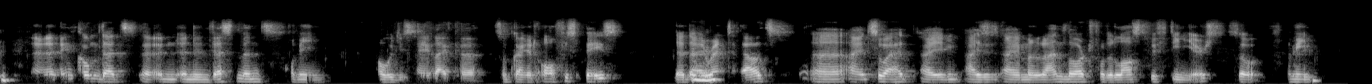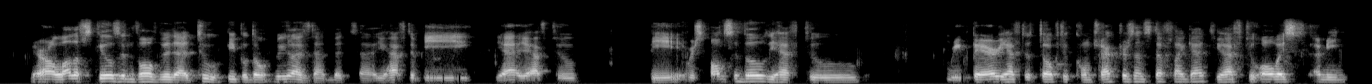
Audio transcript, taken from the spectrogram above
an income that's uh, an, an, investment. I mean, how would you say, like uh, some kind of office space that mm-hmm. I rented out. Uh, and so I had I, I I am a landlord for the last fifteen years. So I mean, there are a lot of skills involved with that too. People don't realize that, but uh, you have to be yeah, you have to be responsible. You have to repair. You have to talk to contractors and stuff like that. You have to always, I mean,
